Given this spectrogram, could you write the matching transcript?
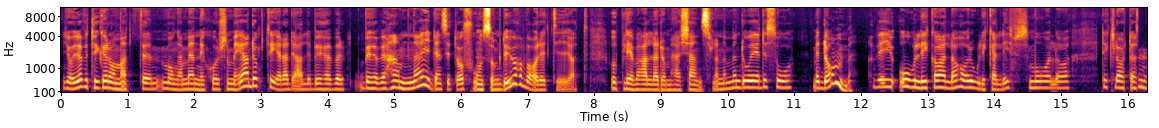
jag är övertygad om att eh, många människor som är adopterade aldrig behöver, behöver hamna i den situation som du har varit i. Att uppleva alla de här känslorna. Men då är det så med dem. Vi är ju olika och alla har olika livsmål. Och det är klart att mm.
